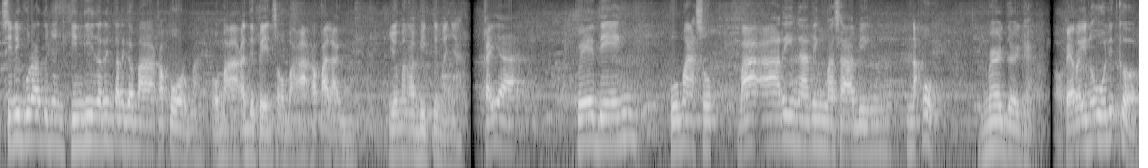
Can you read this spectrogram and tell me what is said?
sinigurado niyang hindi na rin talaga makakaporma o makakadepensa o makakapalag yung mga biktima niya. Kaya, pwedeng pumasok, maaari nating masabing, nako, murder nga. O, Pero inuulit ko,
